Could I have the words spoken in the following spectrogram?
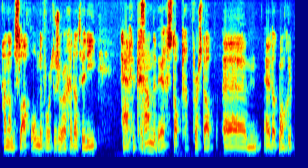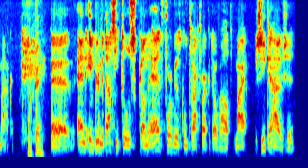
gaan aan de slag om ervoor te zorgen dat we die eigenlijk gaandeweg, stap voor stap, um, uh, dat mogelijk maken. Okay. Uh, en implementatietools kan, hè, het voorbeeldcontract waar ik het over had, maar ziekenhuizen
